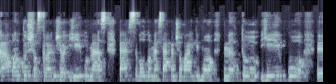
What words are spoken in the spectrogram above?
kavą ant tuščio skrandžio jeigu mes persivalgome sekančio valgymo metu jeigu e,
